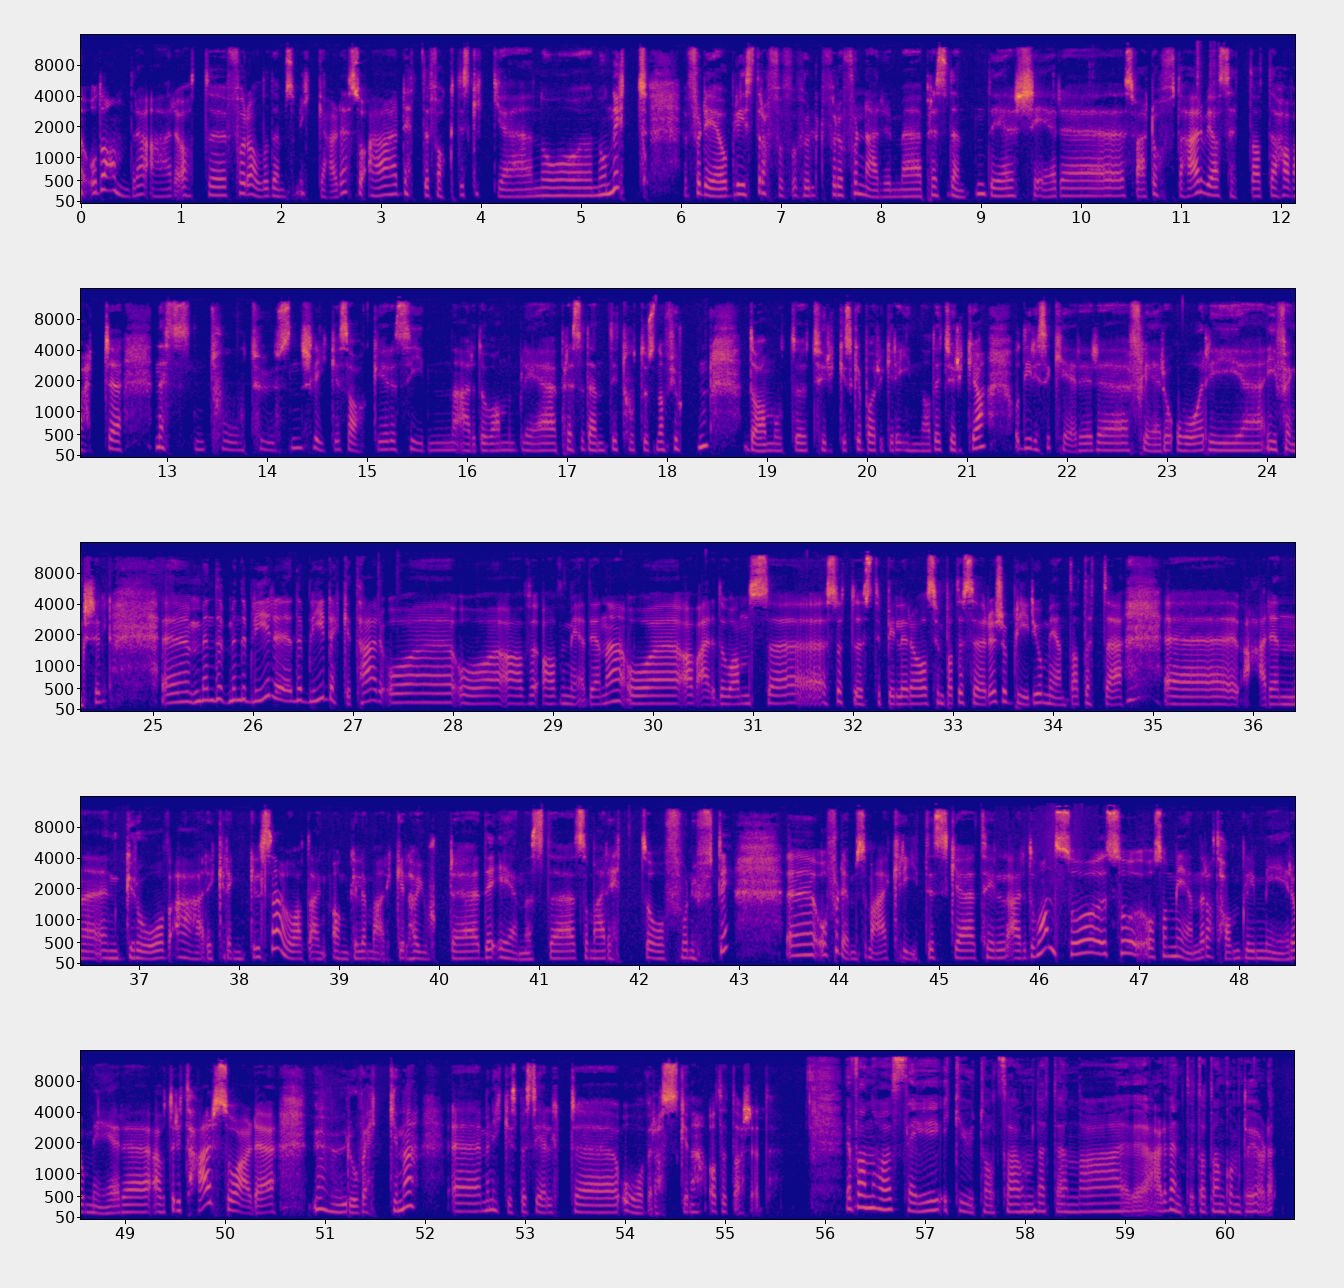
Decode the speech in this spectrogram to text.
Og det andre er at for alle dem som ikke er det, så er dette faktisk ikke noe, noe nytt. For det å bli straffeforfulgt for å fornærme presidenten, det skjer svært ofte her. Vi har sett at det har vært nesten 2000 slike slike saker siden Erdogan ble president i 2014, da mot eh, tyrkiske borgere innad i Tyrkia. Og de risikerer eh, flere år i, eh, i fengsel. Men, det, men det, blir, det, blir, dekket her og, og av, av, mediene og av Erdogans støttespillere og sympatisører, så blir det jo ment at dette er en, en grov ærekrenkelse, og at Angela Merkel har gjort det eneste som er rett og fornuftig. Og for dem som er kritiske til Erdogan, så, så, og som mener at han blir mer og mer eh, autoritær, så er det urovekkende, eh, men ikke spesielt eh, overraskende at dette har skjedd. Ja, for Han har selv ikke uttalt seg om dette ennå. Er det ventet at han kommer til å gjøre det?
